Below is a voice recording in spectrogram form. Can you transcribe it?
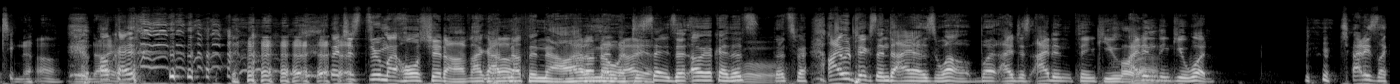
too. no. Zendaya. Okay. that just threw my whole shit off. I got No. nothing now. I No, don't know what to Zendaya. say. Is that, oh, okay, that's Whoa. that's fair. I would pick Zendaya as well, but I just I didn't think you. Hold I didn't on. think you would. Johnny's like,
